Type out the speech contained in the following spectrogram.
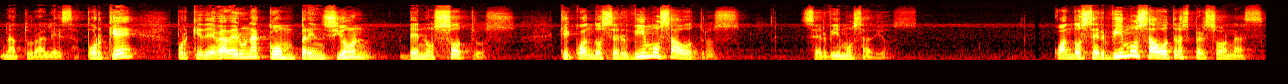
naturaleza. ¿Por qué? Porque debe haber una comprensión de nosotros, que cuando servimos a otros, servimos a Dios. Cuando servimos a otras personas,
